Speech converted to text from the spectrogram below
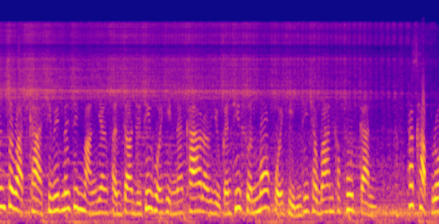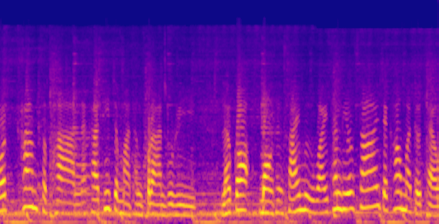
รุณสวัสดิ์ค่ะ ชีวิตไม่สิ้นหวังยังสัญจรอยู่ที่หัวหินนะคะ เราอยู่กันที่สวนโมกหัวหินที่ชาวบ้านเขาพูดกัน ถ้าขับรถข้ามสะพานนะคะ ที่จะมาทางปราณบุรี แล้วก็มองทางซ้ายมือไว้ถ้าเลี้ยวซ้ายจะเข้ามาแถวแถว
